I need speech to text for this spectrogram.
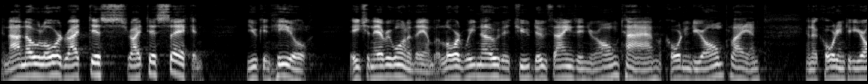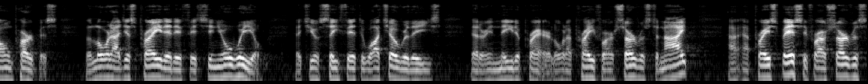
And I know, Lord, right this, right this second, you can heal each and every one of them. But Lord, we know that you do things in your own time, according to your own plan, and according to your own purpose. But Lord, I just pray that if it's in your will, that you'll see fit to watch over these that are in need of prayer. Lord, I pray for our service tonight. I, I pray especially for our service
